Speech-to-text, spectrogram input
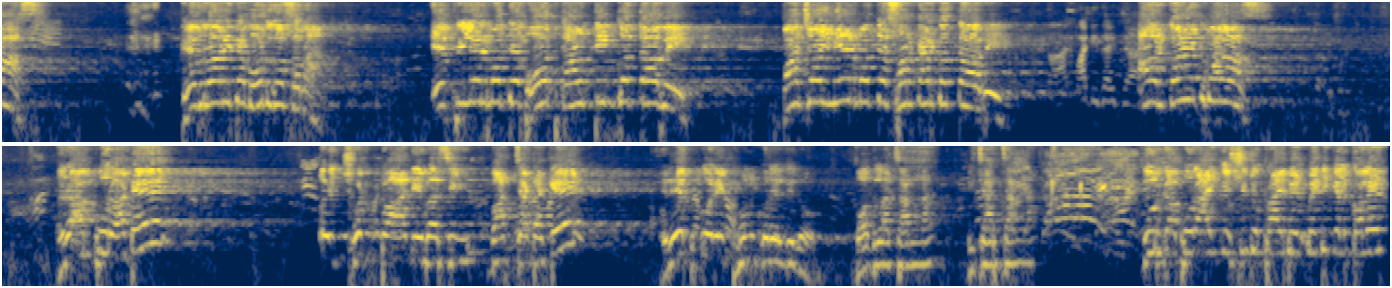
মাস। ফেব্রুয়ারিতে ভোট ঘোষণা। এপ্রিলের মধ্যে ভোট কাউন্টিং করতে হবে। পাঁচই মের মধ্যে সরকার করতে হবে। আর কয়েক মাস রামপুর হাটে ওই ছোট্ট আদিবাসী বাচ্চাটাকে রেপ করে, খুন করে দিল। বদলা চান না, বিচার চান না। Durgapur IQC to private medical college,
